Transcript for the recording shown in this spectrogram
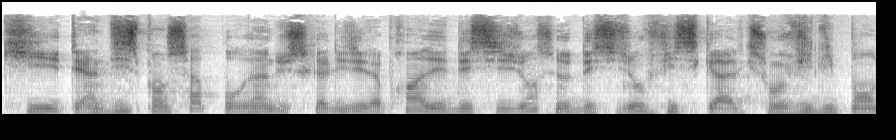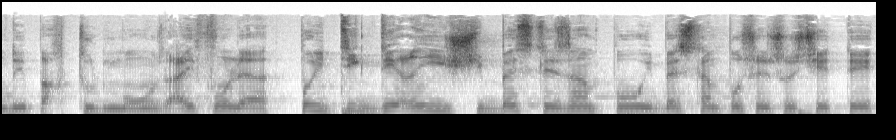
qui étaient indispensables pour réindustrialiser. La première des décisions, c'est nos décisions fiscales qui sont vilipendées par tout le monde. Ah, ils font la politique des riches, ils baissent les impôts, ils baissent l'impôt sur les sociétés,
